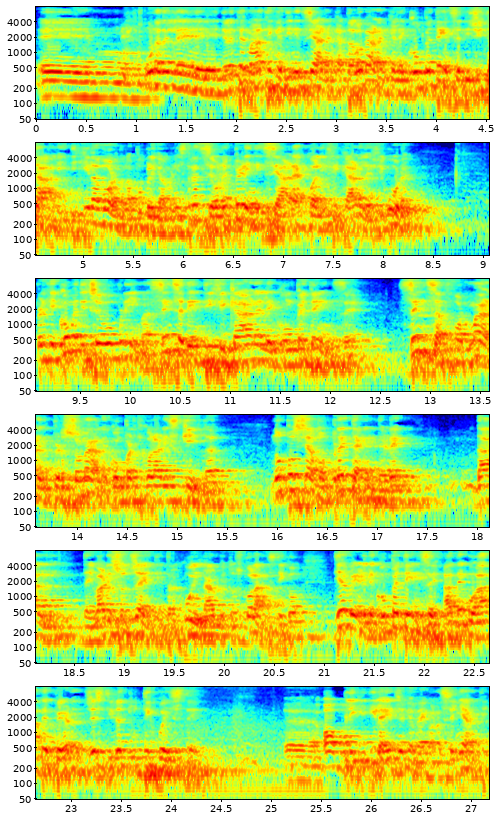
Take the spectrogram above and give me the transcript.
ehm, una delle, delle, tematiche è di iniziare a catalogare anche le competenze digitali di chi lavora nella pubblica amministrazione per iniziare a qualificare le figure. Perché come dicevo prima, senza identificare le competenze, senza formare il personale con particolari skill, non possiamo pretendere dal, dai vari soggetti, tra cui l'ambito scolastico, di avere le competenze adeguate per gestire tutti questi eh, obblighi di legge che vengono assegnati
